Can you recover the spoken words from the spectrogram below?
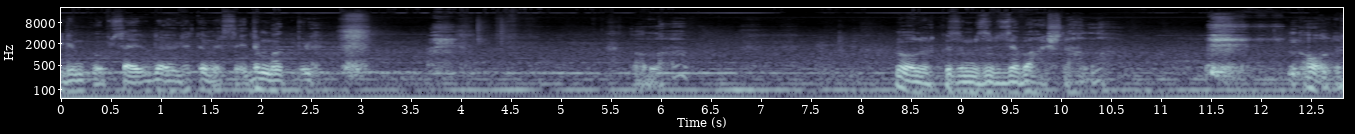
Dilim kopsaydı da öyle demeseydim Makbule. Allah'ım. Ne olur kızımızı bize bağışla Allah. Ne olur.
